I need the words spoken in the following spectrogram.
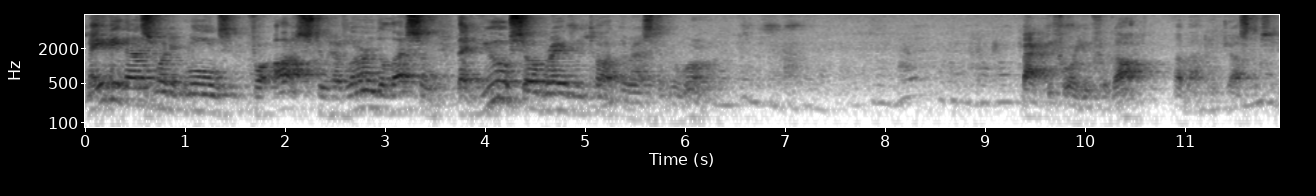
Maybe that's what it means for us to have learned the lesson that you so bravely taught the rest of the world. Back before you forgot about injustice.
